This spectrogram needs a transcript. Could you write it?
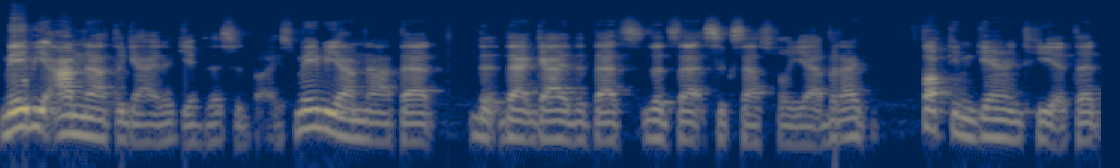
maybe I'm not the guy to give this advice. Maybe I'm not that that, that guy that that's that's that successful yet, but I fucking guarantee it that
